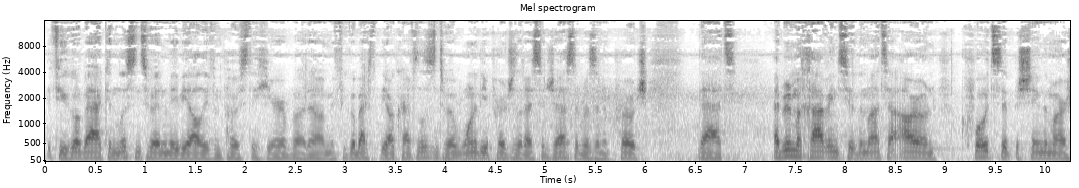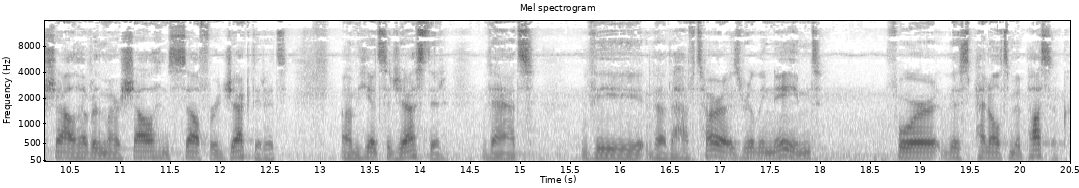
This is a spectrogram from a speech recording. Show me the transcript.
if you go back and listen to it, and maybe I'll even post it here, but um, if you go back to the archives and listen to it, one of the approaches that I suggested was an approach that Ibn Machavin to the Mata Aron quotes it b'shem the Maharshal. However, the Maharshal himself rejected it. Um, he had suggested that the, the, the Haftarah is really named for this penultimate pasuk,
